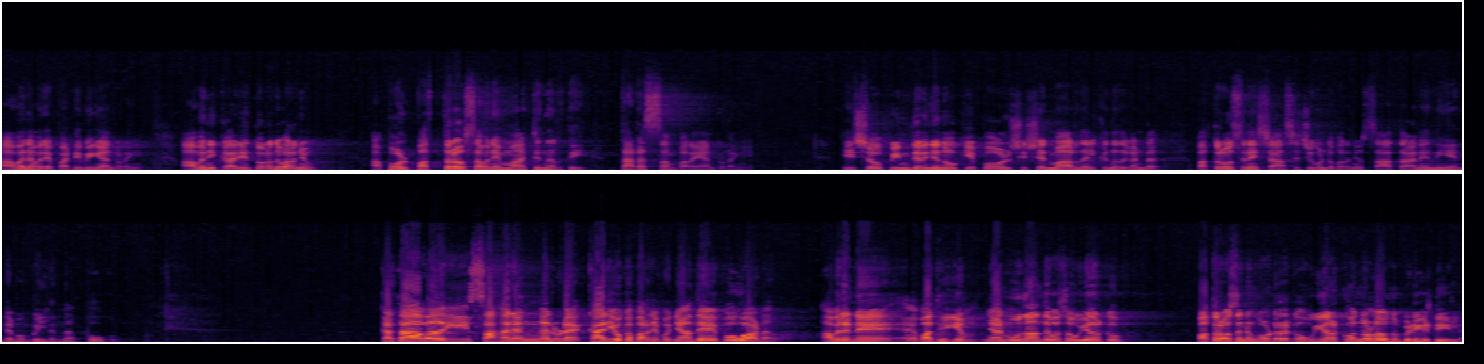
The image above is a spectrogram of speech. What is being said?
അവൻ അവരെ പഠിപ്പിക്കാൻ തുടങ്ങി. അവൻ ഇക്കാര്യം തുറന്നു പറഞ്ഞു. അപ്പോൾ പത്രോസ് അവനെ മാറ്റി നിർത്തി തടസ്സം പറയാൻ തുടങ്ങി. ഈശോ പിന്തിരിഞ്ഞു നോക്കിയപ്പോൾ ശിഷ്യന്മാർ നിൽക്കുന്നത് കണ്ട് പത്രോസിനെ ശാസിച്ചുകൊണ്ട് പറഞ്ഞു സാത്താനെ നീ എന്റെ മുമ്പിൽ നിന്ന് പോകൂ. കർത്താവ് ഈ സഹനങ്ങളുടെ കാര്യമൊക്കെ പറഞ്ഞപ്പോൾ ഞാൻ ദേ പോവാണ് അവരെന്നെ വധിക്കും. ഞാൻ മൂന്നാം ദിവസം ഉയർക്കും. പത്രോസിനും കൂട്ടരൊക്കെ ഉയർക്കും എന്നുള്ളതൊന്നും പിടികിട്ടിയില്ല.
